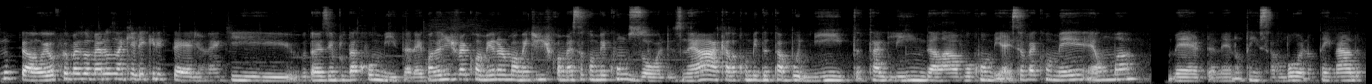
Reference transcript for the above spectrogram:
Então, eu fui mais ou menos naquele critério, né? Que vou dar exemplo da comida, né? Quando a gente vai comer, normalmente a gente começa a comer com os olhos, né? Ah, aquela comida tá bonita, tá linda lá, vou comer. Aí você vai comer, é uma merda, né? Não tem sabor, não tem nada.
